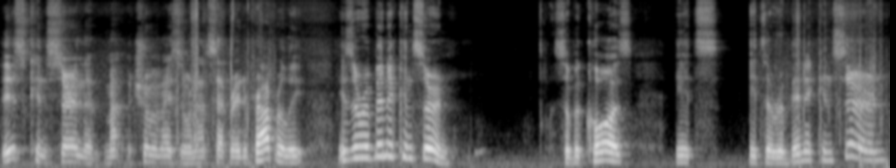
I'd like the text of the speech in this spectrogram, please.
This concern that Truma and were not separated properly is a rabbinic concern. So because it's it's a rabbinic concern,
